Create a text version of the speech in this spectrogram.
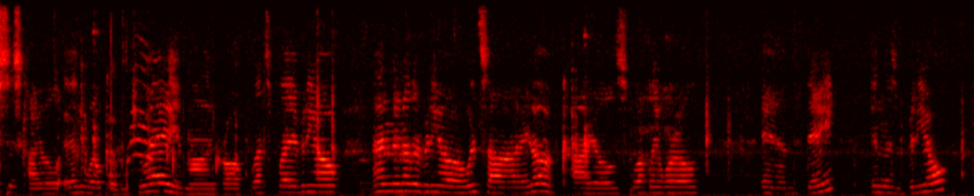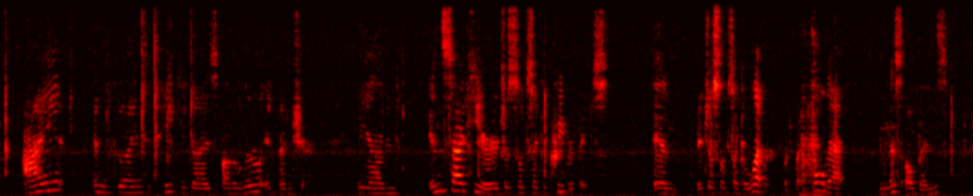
this is Kyle and welcome to a Minecraft Let's Play video and another video inside of Kyle's lovely world. And today, in this video, I am going to take you guys on a little adventure. And inside here, it just looks like a creeper face. And it just looks like a lever. But if I pull that, and this opens,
